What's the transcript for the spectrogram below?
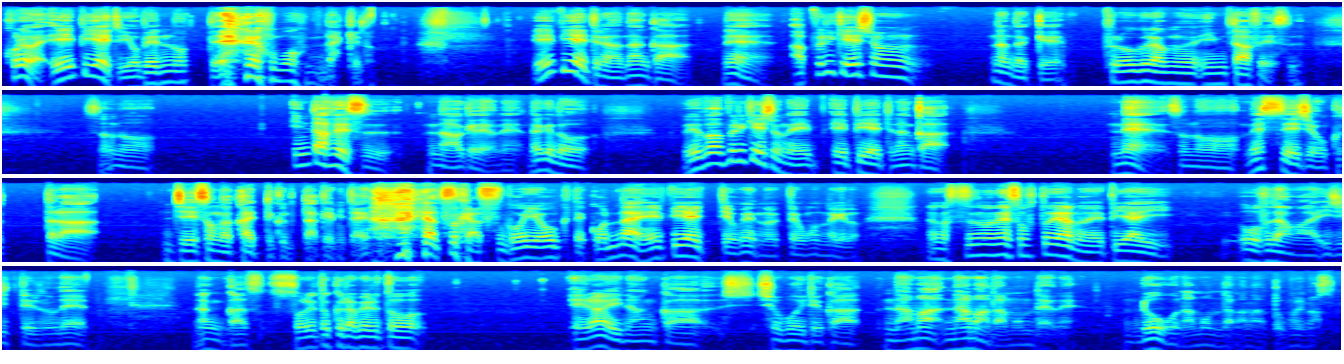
これは API と呼べんのって 思うんだけど API っていうのはなんかねアプリケーションなんだっけ？プログラムインターフェース？そのインターフェースなわけだよね。だけどウェブアプリケーションの API ってなんかねそのメッセージを送ったら JSON が返ってくるだけみたいな やつがすごい多くてこんなん API って呼べんのって思うんだけど。なんか普通のねソフトウェアの API を普段はいじってるのでなんかそれと比べるとえらいなんかしょぼいというか生生だもんだよね。ローなもんだかなと思います。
